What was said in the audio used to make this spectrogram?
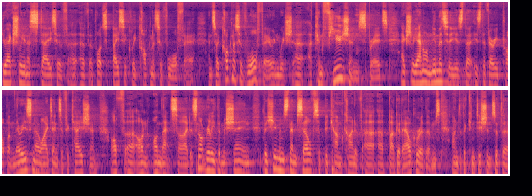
you're actually in a state of, uh, of, of what's basically cognitive warfare. And so, cognitive warfare, in which uh, a confusion spreads, actually anonymity is the is the very problem. There is no identification of uh, on on that side. It's not really the machine, but humans themselves have become kind of buggered algorithms under the conditions of the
